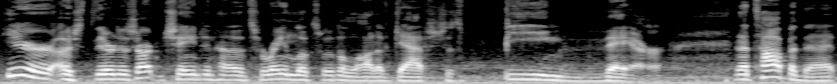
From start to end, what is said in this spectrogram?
Here, uh, there's a sharp change in how the terrain looks with a lot of gaps just being there. And on top of that,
